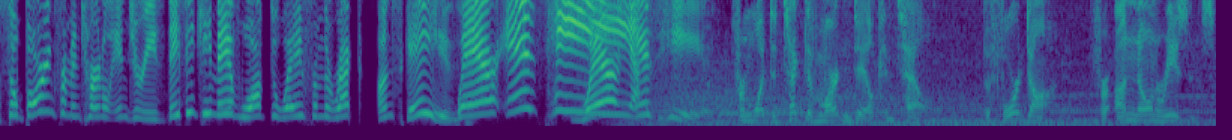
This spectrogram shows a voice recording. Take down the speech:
So, barring from internal injuries, they think he may have walked away from the wreck unscathed. Where is he? Where is he? From what Detective Martindale can tell, before dawn, for unknown reasons,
